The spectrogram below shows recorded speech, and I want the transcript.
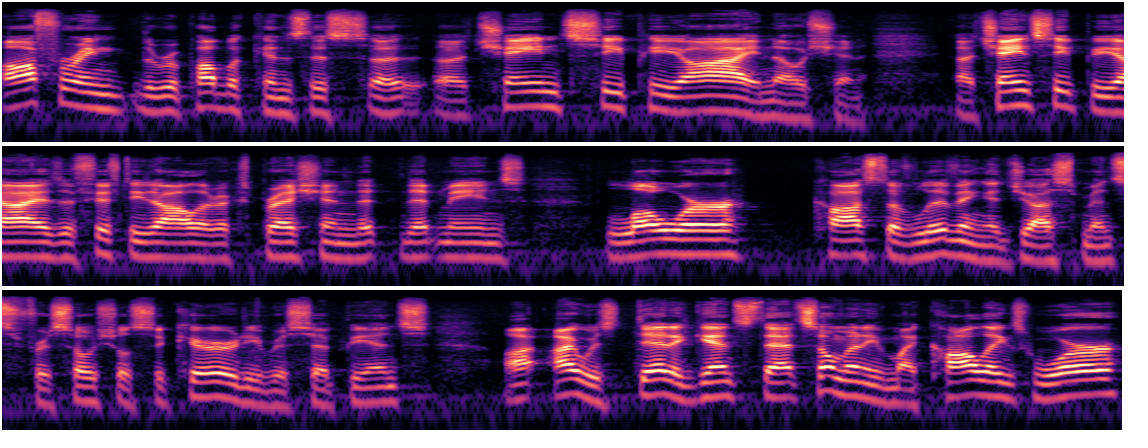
offering the Republicans this uh, uh, chain CPI notion. Uh, chain CPI is a $50 expression that, that means lower cost of living adjustments for Social Security recipients I, I was dead against that. So many of my colleagues were.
